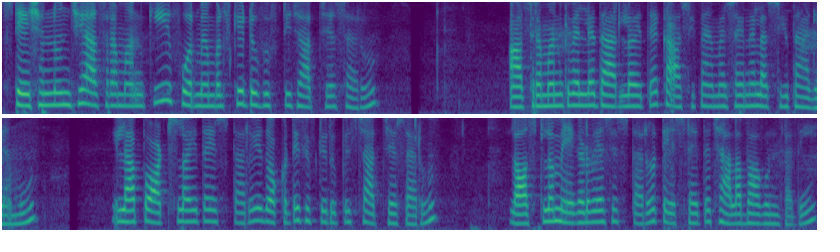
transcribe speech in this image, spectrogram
స్టేషన్ నుంచి ఆశ్రమానికి ఫోర్ మెంబర్స్కి టూ ఫిఫ్టీ ఛార్జ్ చేశారు. ఆశ్రమానికి వెళ్ళే దారిలో అయితే కాశీ ఫేమస్ అయిన లస్సీ తాగాము. ఇలా పాట్స్లో అయితే ఇస్తారు. ఇది ఒకటి ఫిఫ్టీ రూపీస్ ఛార్జ్ చేశారు. లాస్ట్లో మేగడ వేసి ఇస్తారు. టేస్ట్ అయితే చాలా బాగుంటుంది.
